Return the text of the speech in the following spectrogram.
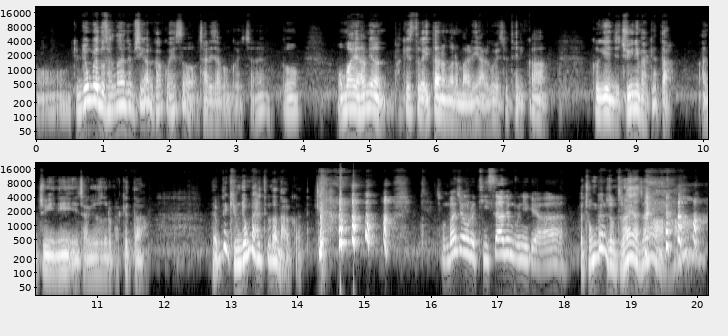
어, 김종배도 상당한 좀 시간을 갖고 해서 자리 잡은 거 있잖아요. 또 오마이 하면 팟캐스트가 있다는 거는 많이 알고 있을 테니까 거기에 이제 주인이 바뀌었다. 안주인이 장윤선으로 바뀌었다. 근데 김종배 할 때보다 나을 것 같아. 전반적으로 디스하는 분위기야. 종배는 좀 드라이하잖아. 아,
